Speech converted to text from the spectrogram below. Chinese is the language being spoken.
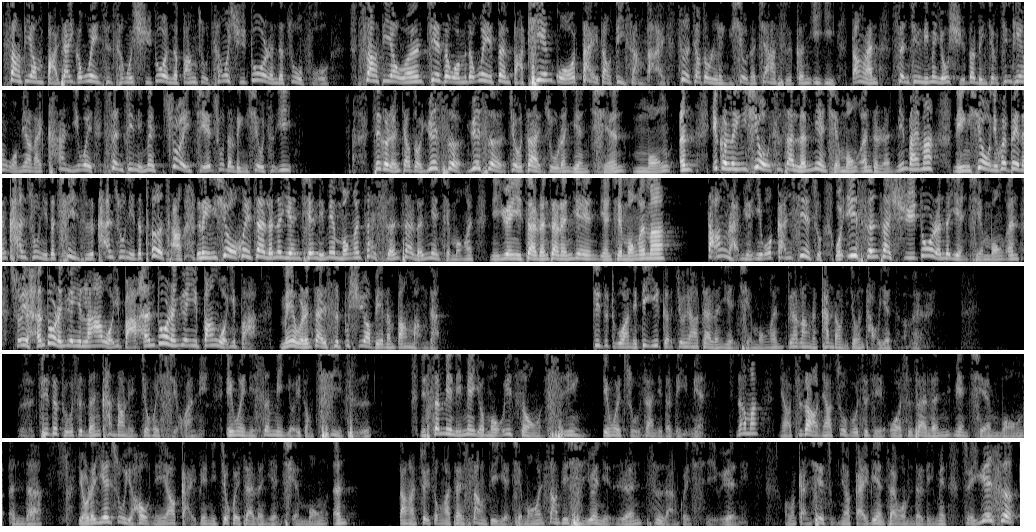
上帝要我们摆在一个位置，成为许多人的帮助，成为许多人的祝福。上帝要我们借着我们的位份，把天国带到地上来，这叫做领袖的价值跟意义。当然，圣经里面有许多领袖，今天我们要来看一位圣经里面最杰出的领袖之一。这个人叫做约瑟，约瑟就在主人眼前蒙恩。一个领袖是在人面前蒙恩的人，明白吗？领袖你会被人看出你的气质，看出你的特长。领袖会在人的眼前里面蒙恩，在神在人面前蒙恩。你愿意在人在人眼眼前蒙恩吗？当然愿意。我感谢主，我一生在许多人的眼前蒙恩，所以很多人愿意拉我一把，很多人愿意帮我一把。没有人在世不需要别人帮忙的。基督徒啊，你第一个就要在人眼前蒙恩，不要让人看到你就很讨厌。不是，基督徒是人看到你就会喜欢你，因为你生命有一种气质，你生命里面有某一种吸引，因为主在你的里面，你知道吗？你要知道，你要祝福自己。我是在人面前蒙恩的。有了耶稣以后，你要改变，你就会在人眼前蒙恩。当然，最重要在上帝眼前蒙恩。上帝喜悦你，人自然会喜悦你。我们感谢主，你要改变在我们的里面。所以约瑟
